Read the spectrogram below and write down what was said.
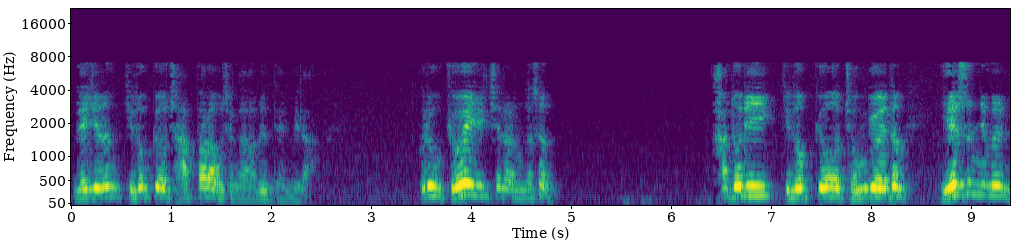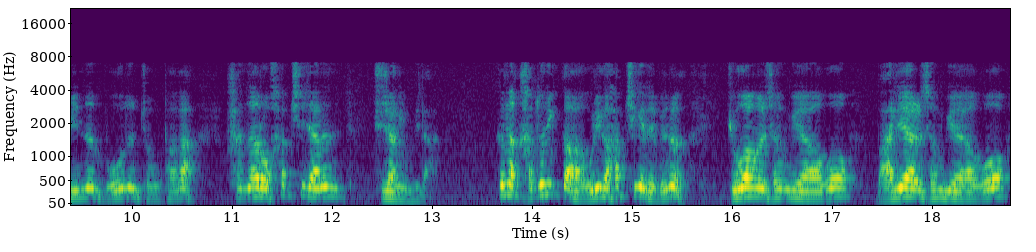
내지는 기독교 좌파라고 생각하면 됩니다. 그리고 교회 일치라는 것은 가톨릭, 기독교, 정교회 등 예수님을 믿는 모든 종파가 하나로 합치자는 주장입니다. 그러나 가톨릭과 우리가 합치게 되면 교황을 섬겨야 하고 마리아를 섬겨야 하고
